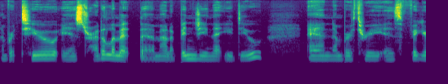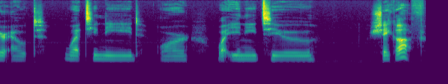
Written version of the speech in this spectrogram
Number two is try to limit the amount of binging that you do. And number three is figure out what you need or what you need to shake off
